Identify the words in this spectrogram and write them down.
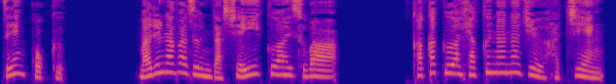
全国。丸長ずんだシェイクアイスバー。価格は178円、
